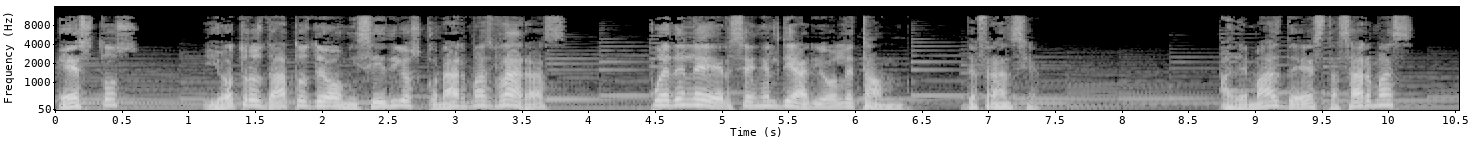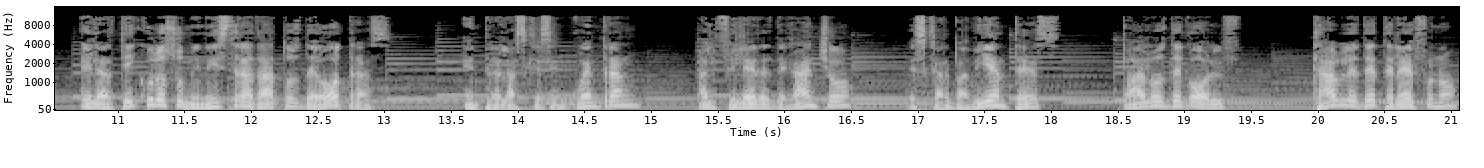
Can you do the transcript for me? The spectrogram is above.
Estos y otros datos de homicidios con armas raras pueden leerse en el diario Le Temps de Francia. Además de estas armas, el artículo suministra datos de otras, entre las que se encuentran alfileres de gancho, escarbadientes, palos de golf, cables de teléfono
